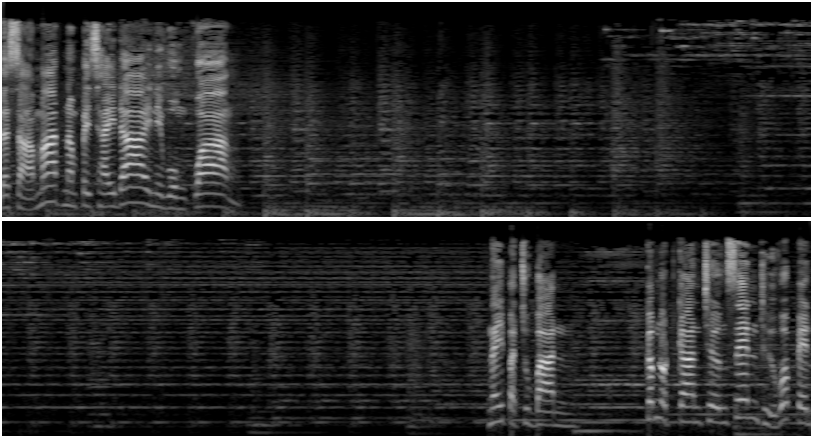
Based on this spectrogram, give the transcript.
และสามารถนำไปใช้ได้ในวงกว้าง ในปัจจุบันกำหนดการเชิงเส้นถือว่าเป็น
